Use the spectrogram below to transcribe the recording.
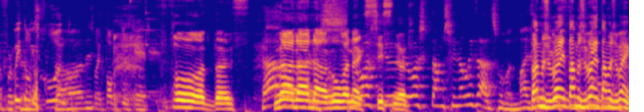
Aproveita o desconto. Story. Só é pobre quem quer. Foda-se. Não, não, não, Ruben Eu X, acho sim, senhor. Eu acho que estamos finalizados, Ruben. Mais Estamos um bem, estamos bem, estamos bem.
